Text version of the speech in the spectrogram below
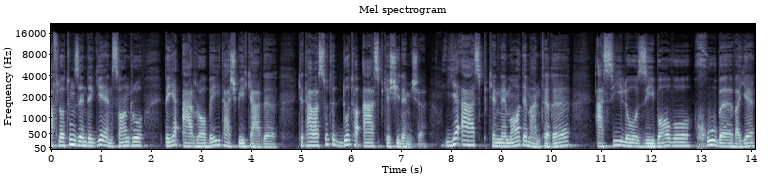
افلاتون زندگی انسان رو به یه عرابه تشبیه کرده که توسط دو تا اسب کشیده میشه. یه اسب که نماد منطقه اصیل و زیبا و خوبه و یه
